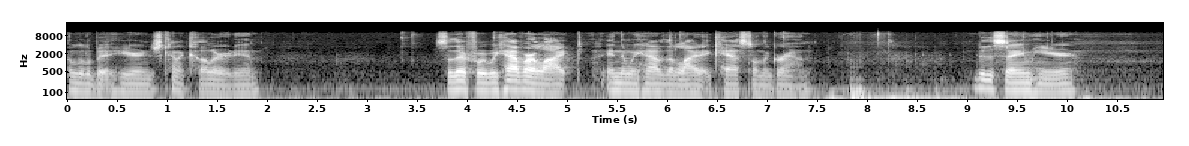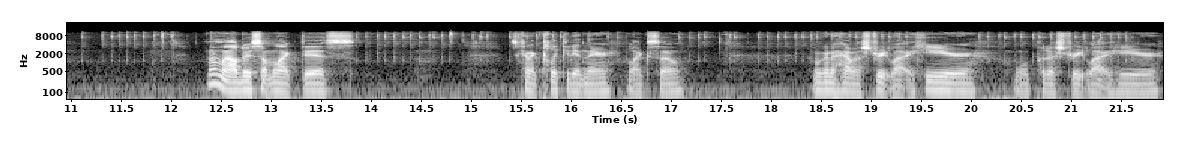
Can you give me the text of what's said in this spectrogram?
a little bit here and just kind of color it in. So therefore we have our light and then we have the light it casts on the ground. Do the same here. Normally I'll do something like this. Just kind of click it in there like so. We're gonna have a street light here. We'll put a street light here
